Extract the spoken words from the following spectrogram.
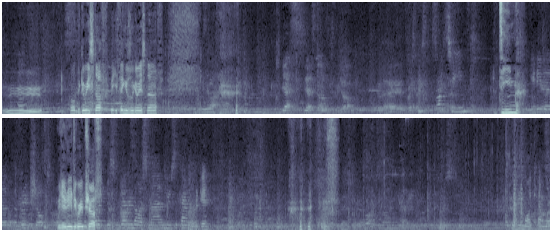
Ooh. Oh, the gooey stuff. Put your fingers on the gooey stuff. Yes, yes. Right, team. Team. We need a, a group shot. We do need a group shot. This very nice man. Use the camera again. I'll give you my camera.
